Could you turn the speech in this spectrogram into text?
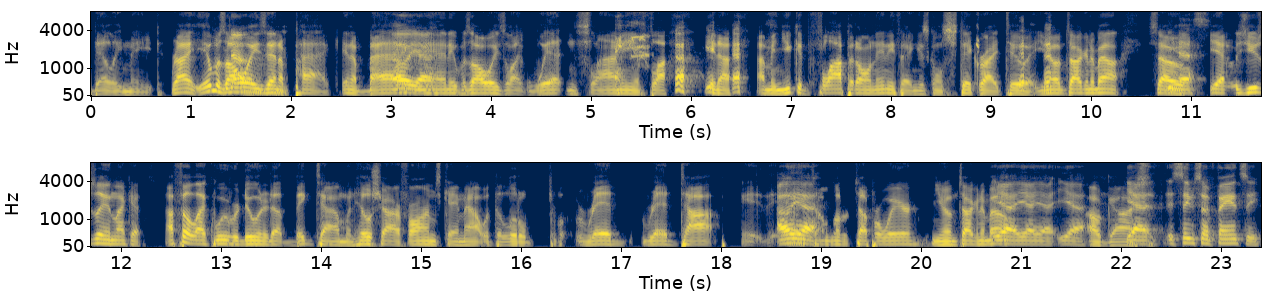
deli meat, right? It was No. always in a pack, in a bag, Oh, yeah. man. It was always like wet and slimy and fly. you know, I mean, you could flop it on anything, it's going to stick right to it. You know what I'm talking about? So, Yes. yeah, it was usually in like a, I felt like we were doing it up big time when Hillshire Farms came out with the little red, red top. It- it Oh, had yeah. a little Tupperware. You know what I'm talking about? Yeah, yeah, yeah, yeah. Oh, gosh. Yeah, it seems so fancy.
